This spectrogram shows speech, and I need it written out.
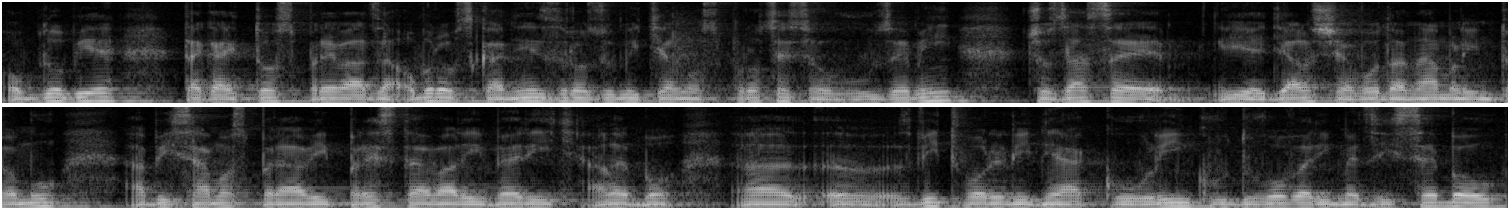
obdobie, tak aj to sprevádza obrovská nezrozumiteľnosť procesov v území, čo zase je ďalšia voda na mlyn tomu, aby samozprávy prestávali veriť alebo e, vytvorili nejakú linku dôvery medzi sebou,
